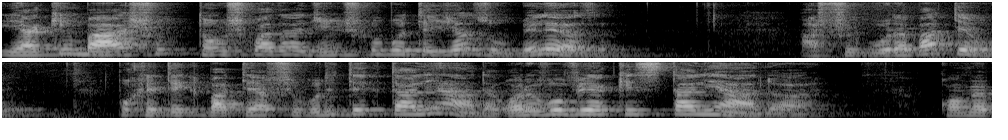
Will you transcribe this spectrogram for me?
e aqui embaixo estão os quadradinhos que eu botei de azul, beleza. A figura bateu, porque tem que bater a figura e tem que estar tá alinhada. Agora eu vou ver aqui se está alinhado, ó. Como é,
